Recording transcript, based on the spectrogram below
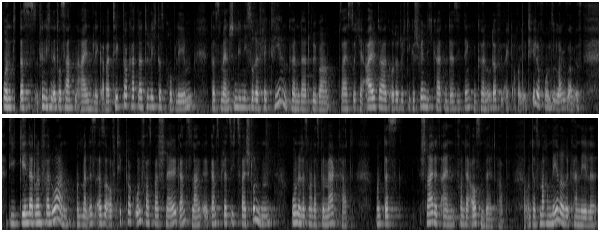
Und das finde ich einen interessanten Einblick. Aber TikTok hat natürlich das Problem, dass Menschen, die nicht so reflektieren können darüber, sei es durch ihr Alter oder durch die Geschwindigkeit, in der sie denken können oder vielleicht auch, weil ihr Telefon so langsam ist, die gehen da drin verloren. Und man ist also auf TikTok unfassbar schnell, ganz lang, äh, ganz plötzlich zwei Stunden, ohne dass man das bemerkt hat. Und das schneidet einen von der Außenwelt ab. Und das machen mehrere Kanäle,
